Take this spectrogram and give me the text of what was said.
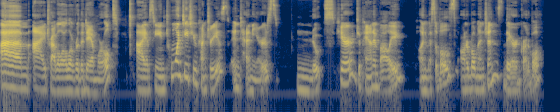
Um, I travel all over the damn world. I have seen 22 countries in 10 years. Notes here Japan and Bali, unmissables, honorable mentions. They are incredible.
